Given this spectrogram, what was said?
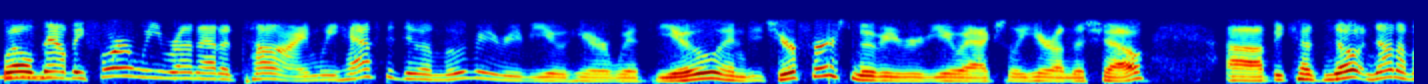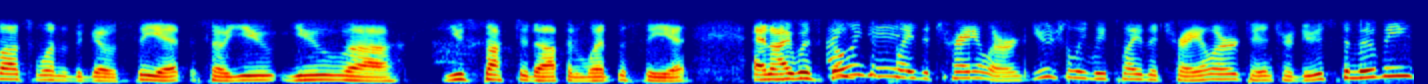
Well, now before we run out of time, we have to do a movie review here with you, and it's your first movie review actually here on the show, uh, because no none of us wanted to go see it, so you you uh, you sucked it up and went to see it. And I was I going to play the trailer. Usually we play the trailer to introduce the movies,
